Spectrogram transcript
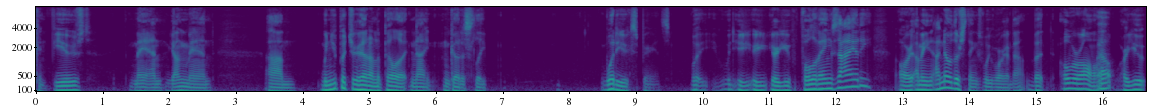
confused man, young man, um, when you put your head on the pillow at night and go to sleep, what do you experience? What, what, are you- are you full of anxiety? Or I mean, I know there's things we worry about, but overall, Well- are you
